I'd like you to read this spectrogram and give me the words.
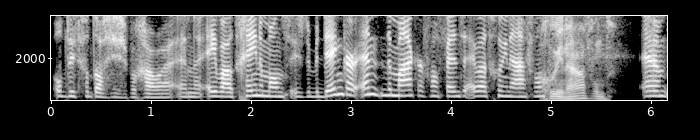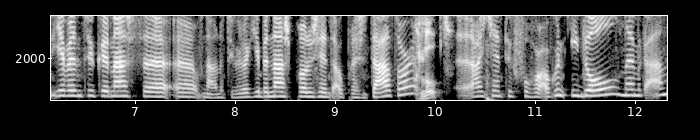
op dit fantastische programma. En uh, Ewout Genemans is de bedenker en de maker van Fans. Ewout, goedenavond. Goedenavond. Um, je bent natuurlijk naast, uh, uh, nou natuurlijk, je bent naast producent ook presentator. Klopt. Uh, had je natuurlijk vroeger ook een idool, neem ik aan?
